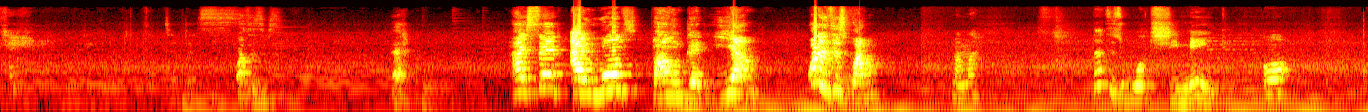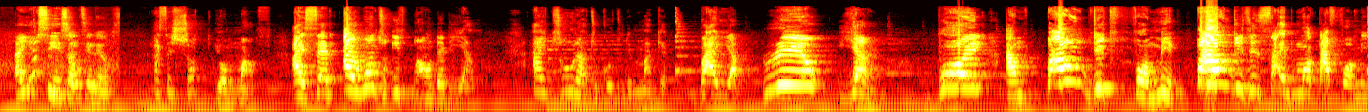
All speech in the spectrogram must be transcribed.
Okay. What is this? Eh? I said I want pounded yam. What is this, Kwano? Mama, that is what she made. Or are you seeing something else? I said, shut your mouth. I said, I want to eat pounded yam. I told her to go to the market, buy yam, real yam, boil and pound it for me. Pound it inside mortar for me.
